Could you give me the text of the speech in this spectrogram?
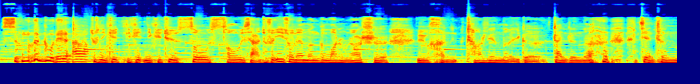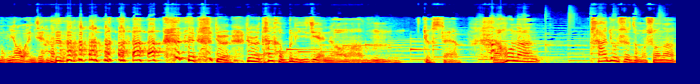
什么鬼啊？就是你可以你可以你可以去搜搜一下，就是英雄联盟跟王者荣耀是有很长时间的一个战争的，简称农药玩家，就是就是他很不理解，你知道吗？嗯，就是这样。然后呢，他就是怎么说呢？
